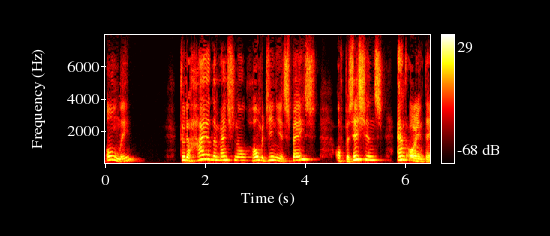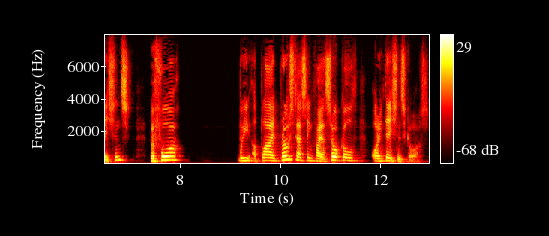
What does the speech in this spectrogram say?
only to the higher dimensional homogeneous space of positions and orientations before we apply processing via so-called orientation scores.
